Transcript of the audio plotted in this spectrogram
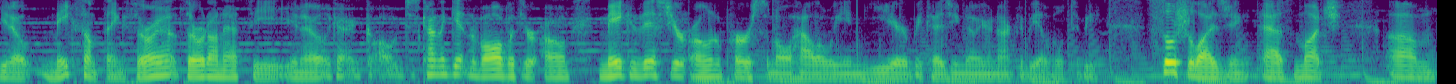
you know, make something, throw it, throw it on Etsy. You know, like just kind of get involved with your own. Make this your own personal Halloween year because you know you're not going to be able to be socializing as much. Um,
